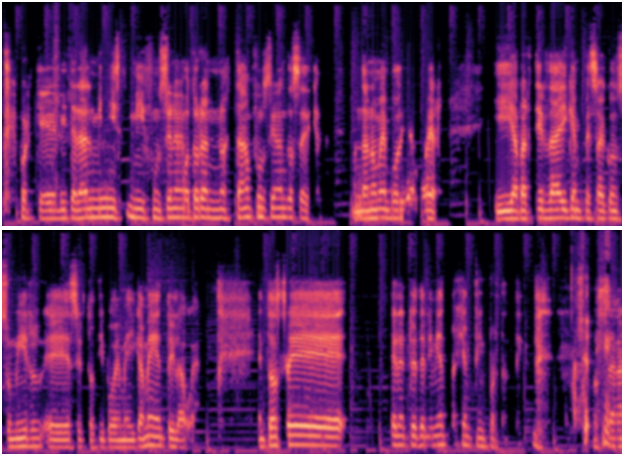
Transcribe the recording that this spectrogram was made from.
Porque literal mis, mis funciones motoras no estaban funcionando ese día. Onda no me podía mover. Y a partir de ahí que empecé a consumir eh, cierto tipo de medicamento y la web. Entonces, el entretenimiento es gente importante. o sea,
